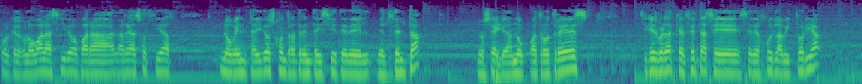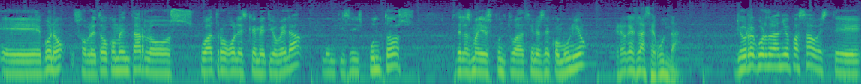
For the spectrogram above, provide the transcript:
porque el global ha sido para la Real Sociedad 92 contra 37 del, del Celta. No sé, Sí. quedando 4-3. Sí que es verdad que el Celta se, se dejó ir la victoria. Eh, bueno, sobre todo comentar los cuatro goles que metió Vela, 26 puntos, de las mayores puntuaciones de Comunio. Creo que es la segunda. Yo recuerdo el año pasado este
